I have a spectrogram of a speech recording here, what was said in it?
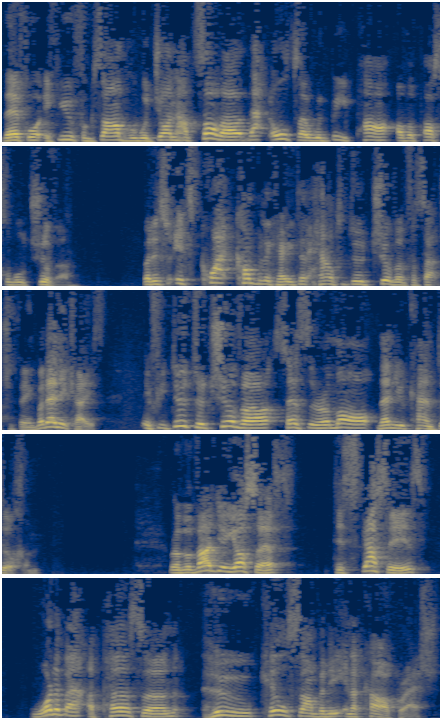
Therefore, if you, for example, would join Hatzalah, that also would be part of a possible tshuva. But it's, it's quite complicated how to do tshuva for such a thing. But any case, if you do to tshuva, says the Ramah, then you can duchen. Rabbi Ovadia Yosef discusses what about a person who kills somebody in a car crash?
